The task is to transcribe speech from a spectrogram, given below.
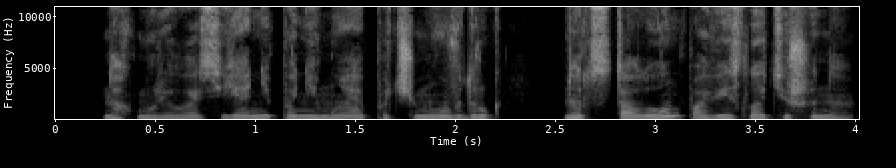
— нахмурилась я, не понимая, почему вдруг над столом повисла тишина.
